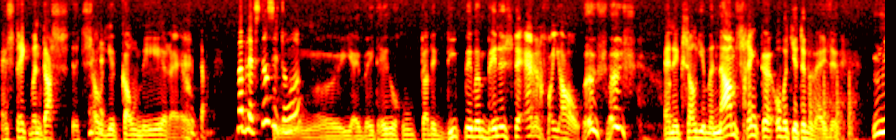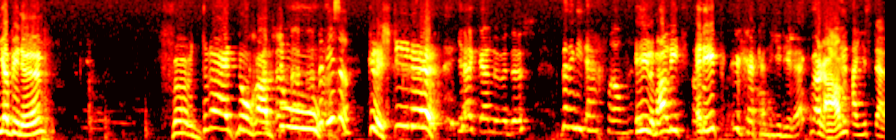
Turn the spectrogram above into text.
En strik mijn das. Het zal je kalmeren. Goed dan. Maar blijf stilzitten, hoor. Oh, jij weet heel goed dat ik diep in mijn binnenste erg van je hou. Heus, heus. En ik zal je mijn naam schenken om het je te bewijzen. Ja, binnen. Verdraait nog aan toe. Wat is er? Christine. Jij kende me dus. Ben ik niet erg veranderd? Helemaal niet. En ik? Ik herkende je direct. Waaraan? Aan je stem.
